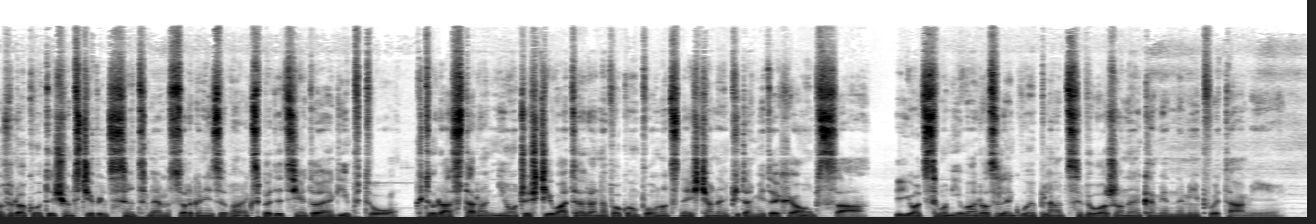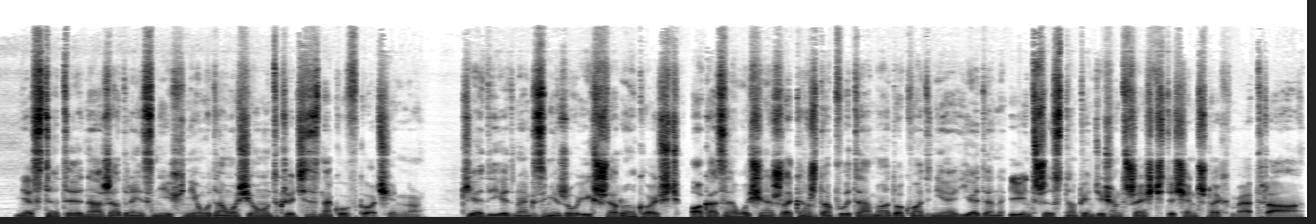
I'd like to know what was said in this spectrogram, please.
W roku 1900 zorganizował ekspedycję do Egiptu, która starannie oczyściła teren wokół północnej ściany piramidy Cheopsa i odsłoniła rozległy plac wyłożony kamiennymi płytami. Niestety na żadnej z nich nie udało się odkryć znaków godzin. Kiedy jednak zmierzył ich szerokość, okazało się, że każda płyta ma dokładnie 1,356 tysięcznych metra.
